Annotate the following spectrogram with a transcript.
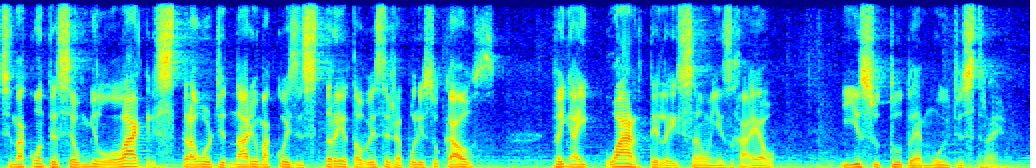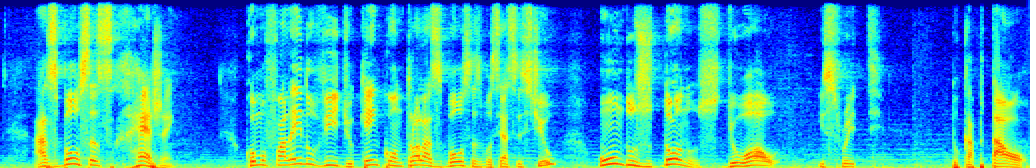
Se não acontecer um milagre extraordinário, uma coisa estranha, talvez seja por isso o caos, vem aí quarta eleição em Israel. E isso tudo é muito estranho. As bolsas regem. Como falei no vídeo, quem controla as bolsas, você assistiu? Um dos donos de Wall Street, do capital,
